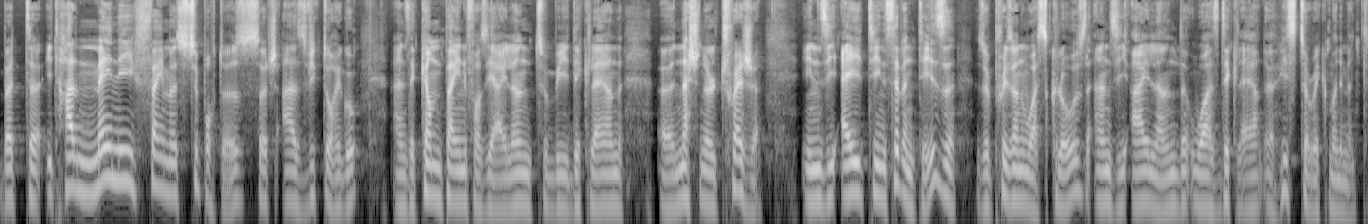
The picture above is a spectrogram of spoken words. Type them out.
But uh, it had many famous supporters, such as Victor Hugo, and the campaign for the island to be declared a national treasure. In the 1870s, the prison was closed and the island was declared a historic monument.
